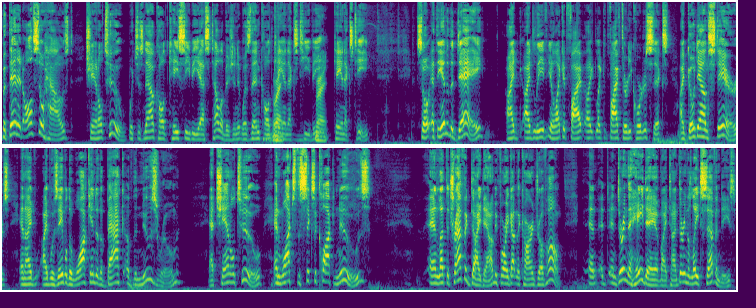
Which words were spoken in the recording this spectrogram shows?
but then it also housed Channel 2, which is now called KCBS Television. It was then called right. KNX TV, right. KNXT. So at the end of the day, I'd, I'd leave, you know, like at five, like, like at five thirty, quarter six. I'd go downstairs, and I I was able to walk into the back of the newsroom at Channel Two and watch the six o'clock news, and let the traffic die down before I got in the car and drove home. And and, and during the heyday of my time, during the late seventies,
